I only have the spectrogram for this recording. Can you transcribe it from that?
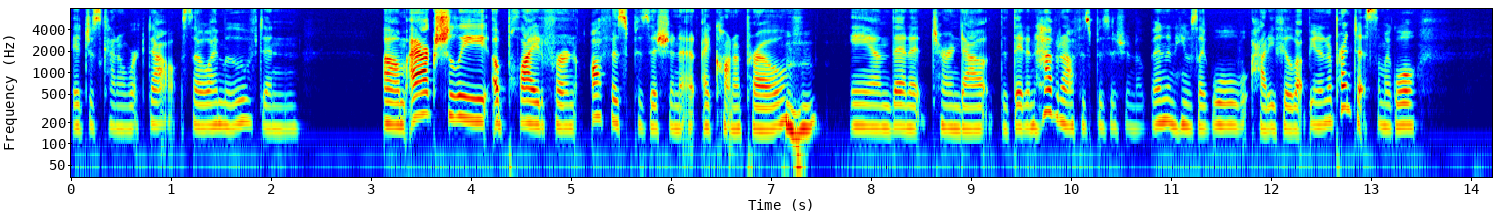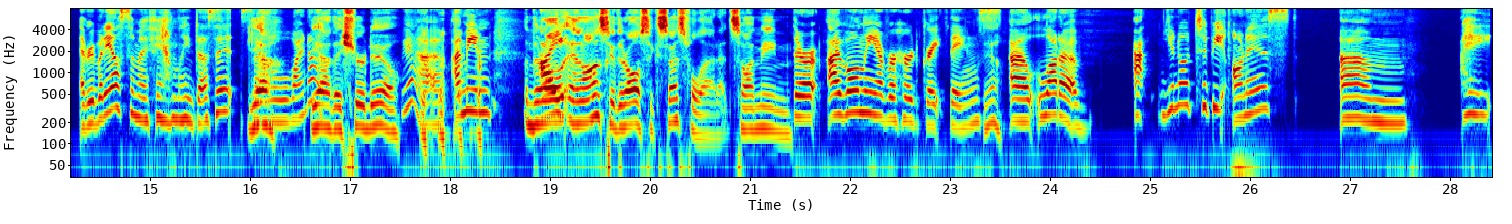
it just kind of worked out. So I moved and um, I actually applied for an office position at Icona Pro. Mm-hmm. And then it turned out that they didn't have an office position open. And he was like, Well, how do you feel about being an apprentice? I'm like, Well, everybody else in my family does it. So yeah. why not? Yeah, they sure do. Yeah. I mean, And they're all I- and honestly, they're all successful at it. So I mean, there I've only ever heard great things. Yeah. A lot of you know to be honest, um I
